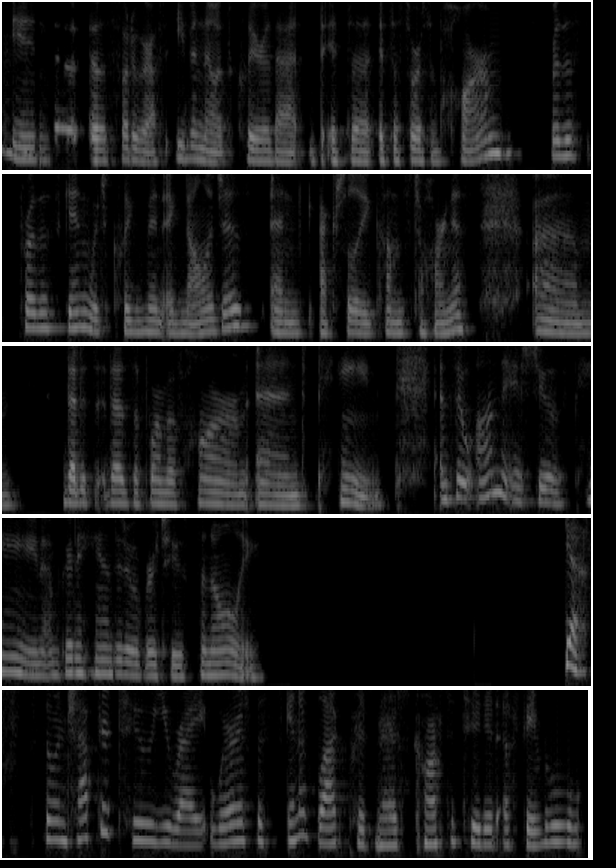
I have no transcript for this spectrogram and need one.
mm-hmm. in the, those photographs, even though it's clear that it's a it's a source of harm for this for the skin, which Kligman acknowledges and actually comes to harness. Um, that is that is a form of harm and pain. And so on the issue of pain, I'm going to hand it over to Sonali. Yes. So in chapter two, you write, whereas the skin of Black prisoners constituted a favorable,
